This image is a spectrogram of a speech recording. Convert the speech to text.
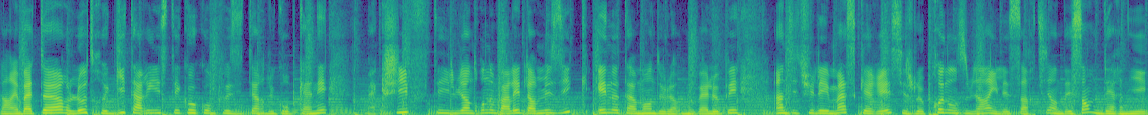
L'un est batteur, l'autre guitariste et co-compositeur du groupe canet Macshift et ils viendront nous parler de leur musique et notamment de leur nouvelle EP intitulée Masqueré, si je le prononce bien, il est sorti en décembre dernier.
